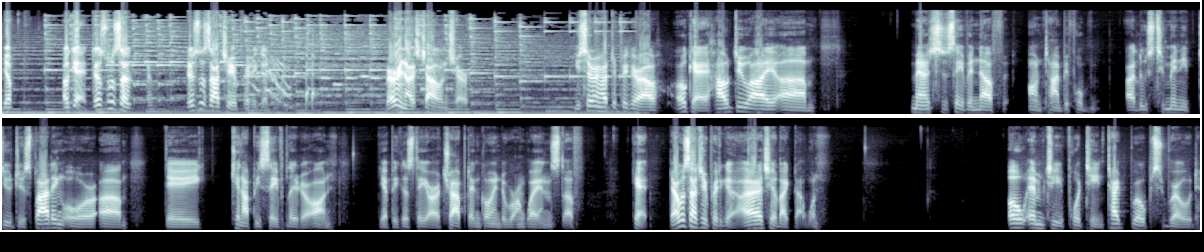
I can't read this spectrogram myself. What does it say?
Yep. Okay, this was a this was actually a pretty good one. Very nice challenge here. You certainly have to figure out, okay, how do I um, manage to save enough on time before I lose too many due to splatting or um, they cannot be saved later on. Yeah, because they are trapped and going the wrong way and stuff. Okay, that was actually pretty good. I actually like that one. OMG 14, Tight Ropes Road.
